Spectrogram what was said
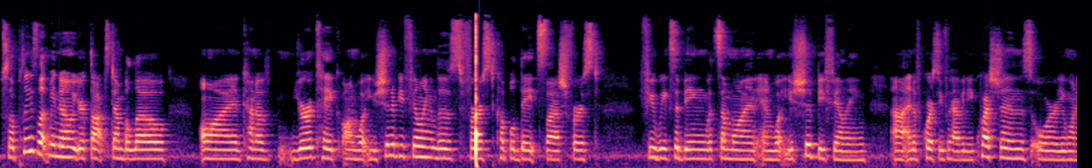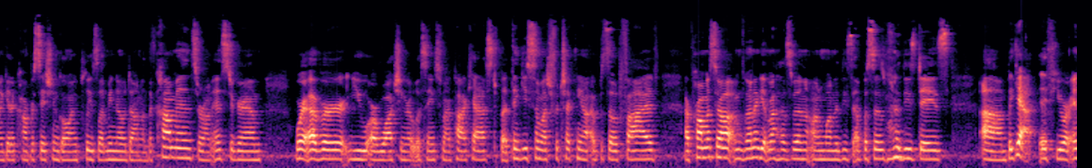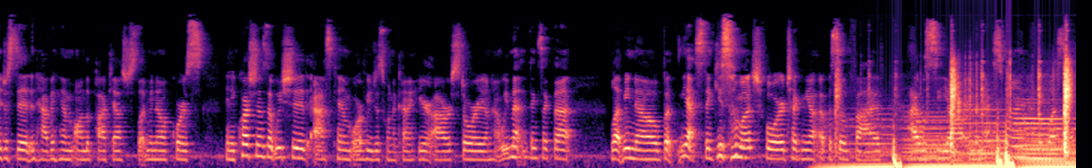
so please let me know your thoughts down below on kind of your take on what you shouldn't be feeling in those first couple dates slash first few weeks of being with someone and what you should be feeling. Uh, and of course, if you have any questions or you want to get a conversation going, please let me know down in the comments or on Instagram, wherever you are watching or listening to my podcast. But thank you so much for checking out episode five. I promise y'all, I'm going to get my husband on one of these episodes one of these days. Um, but yeah, if you are interested in having him on the podcast, just let me know. Of course, any questions that we should ask him, or if you just want to kind of hear our story on how we met and things like that, let me know. But yes, thank you so much for checking out episode five. I will see y'all in the next one.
